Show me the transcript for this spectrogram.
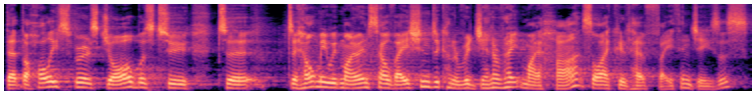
that the Holy Spirit's job was to, to, to help me with my own salvation, to kind of regenerate my heart so I could have faith in Jesus.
